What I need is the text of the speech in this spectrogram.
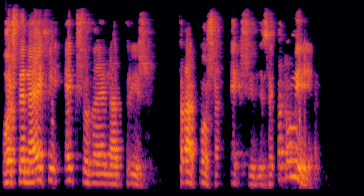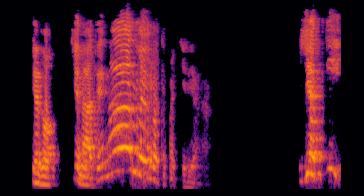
ώστε να έχει έξοδα ένα 306 δισεκατομμύρια. Και εδώ γεννάται ένα άλλο ερώτημα, κυρία Γιατί,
